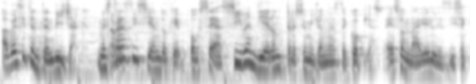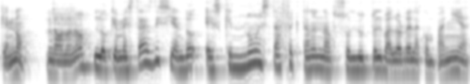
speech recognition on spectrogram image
A ver si te entendí, Jack. Me estás diciendo que, o sea, sí vendieron 13 millones de copias. Eso nadie les dice que no. No, no, no. Lo que me estás diciendo es que no está afectando en absoluto el valor de la compañía.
